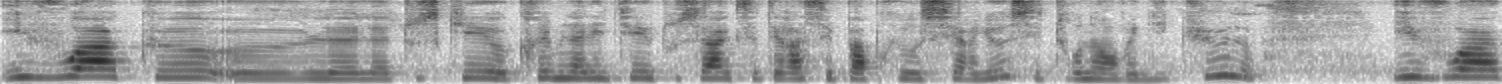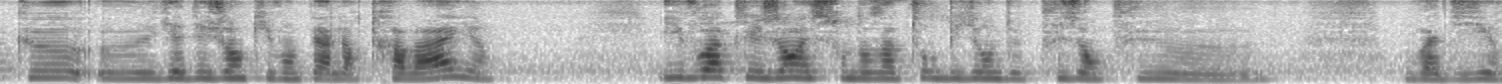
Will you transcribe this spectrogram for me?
Il voit que euh, tout ce qui est euh, criminalité, tout ça, etc., c'est pas pris au sérieux, c'est tourné en ridicule. Il voit qu'il euh, y a des gens qui vont perdre leur travail. Il voit que les gens ils sont dans un tourbillon de plus en plus, on va dire,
